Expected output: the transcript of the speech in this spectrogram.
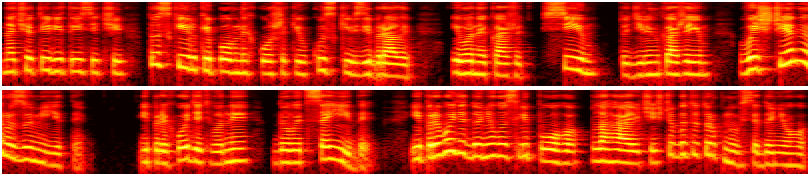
на чотири тисячі, то скільки повних кошиків кусків зібрали? І вони кажуть сім. Тоді він каже їм: Ви ще не розумієте? І приходять вони до Ветсаїди, і приводять до нього сліпого, благаючи, щоби доторкнувся до нього.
